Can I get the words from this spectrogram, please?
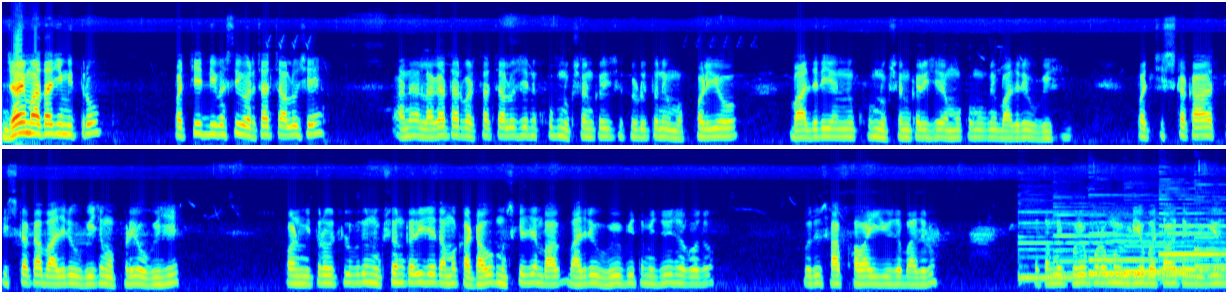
જય માતાજી મિત્રો. પચીસ દિવસથી વરસાદ ચાલુ છે અને લગાતાર વરસાદ ચાલુ છે અને ખૂબ નુકસાન કર્યું છે. ખેડૂતોને મગફળીઓ બાજરી એનું ખૂબ નુકસાન કર્યું છે. અમુક અમુકની બાજરી ઊભી છે. પચીસ ટકા, ત્રીસ ટકા બાજરી ઊભી છે મગફળીઓ ઊભી છે. પણ મિત્રો, એટલું બધું નુકસાન કર્યું છે તમે કઢાવવું મુશ્કેલ છે. બાજરી ઊભી ઊભી તમે જોઈ શકો છો. બધું સાફ ખવાઈ ગયું છે બાજરું. તો તમને પૂરેપૂરો હું વીડિયો બતાવે તો વીડિયો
